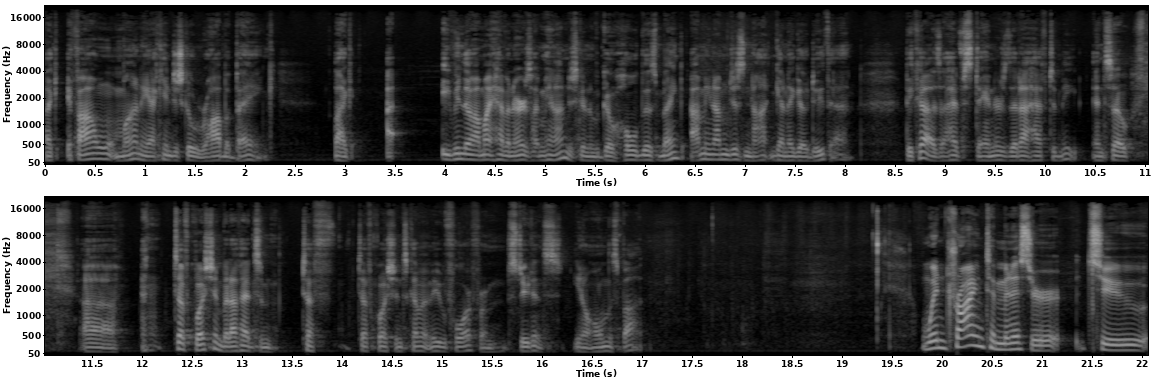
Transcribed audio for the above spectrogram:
Like if I want money, I can't just go rob a bank. Like I, even though I might have an urge, like man, I'm just going to go hold this bank. I mean, I'm just not going to go do that because I have standards that I have to meet. And so, uh, tough question, but I've had some tough tough questions come at me before from students, you know, on the spot. When trying to minister to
